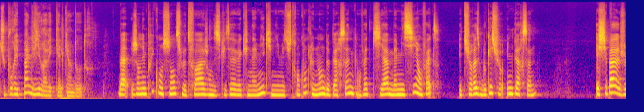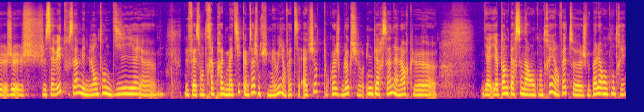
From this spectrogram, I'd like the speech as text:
tu pourrais pas le vivre avec quelqu'un d'autre? Bah, J'en ai pris conscience l'autre fois, j'en discutais avec une amie qui me dit Mais tu te rends compte le nombre de personnes qu'en fait, qu'il y a, même ici, en fait, et tu restes bloqué sur une personne. Et je sais pas, je, je, je savais tout ça, mais de l'entendre dire euh, de façon très pragmatique comme ça, je me suis dit Mais oui, en fait, c'est absurde, pourquoi je bloque sur une personne alors que. Il y, y, a plein de personnes à rencontrer, et en fait, euh, je veux pas les rencontrer?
